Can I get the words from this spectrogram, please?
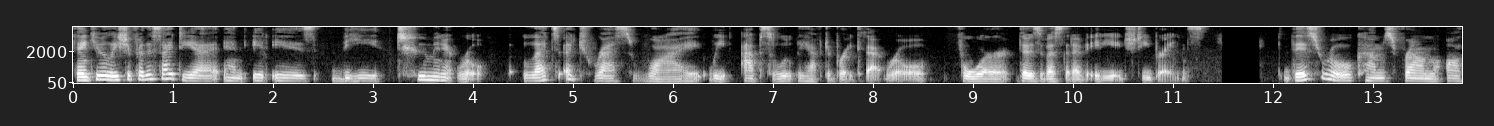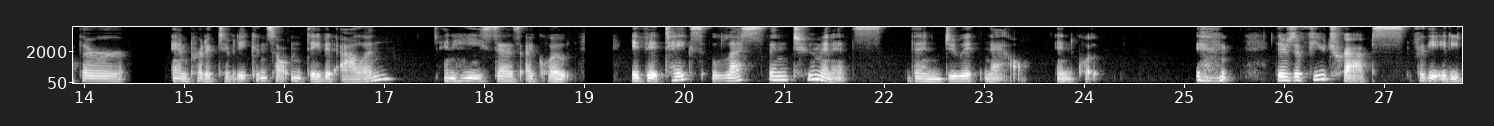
thank you, Alicia, for this idea, and it is the two minute rule. Let's address why we absolutely have to break that rule for those of us that have ADHD brains. This rule comes from author and productivity consultant David Allen, and he says, I quote, if it takes less than two minutes, then do it now, end quote. there's a few traps for the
